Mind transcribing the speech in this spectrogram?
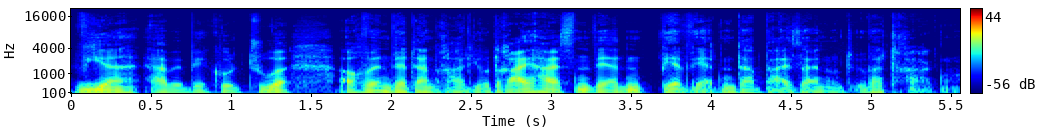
wir RBB Kultur, auch wenn wir dann Radio 3 heißen werden, wir werden dabei sein und übertragen.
